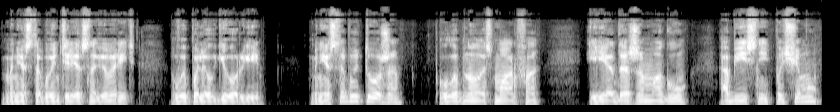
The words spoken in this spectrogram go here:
Мне с тобой интересно говорить, — выпалил Георгий. Мне с тобой тоже, — улыбнулась Марфа. И я даже могу объяснить, почему.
